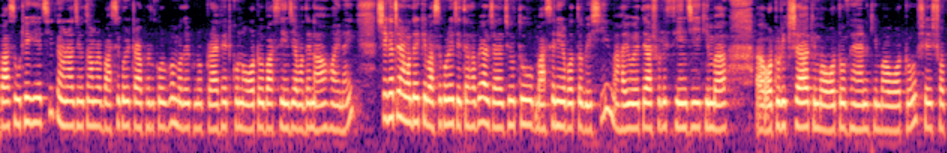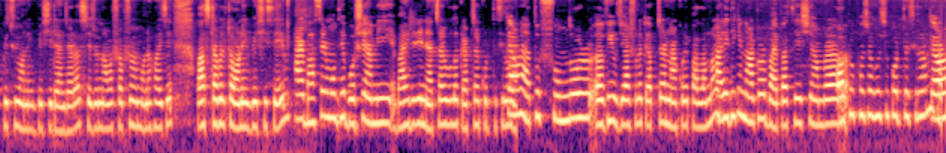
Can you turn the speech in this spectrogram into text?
বাসে উঠে গিয়েছি। কেননা যেহেতু আমরা বাসে করে ট্রাভেল করব আমাদের কোনো প্রাইভেট কোনো অটো বা সিএনজি আমাদের নেওয়া হয় নাই। সেক্ষেত্রে আমাদেরকে বাসে করে যেতে হবে। আর যা- যেহেতু বাসে নিরাপত্তা বেশি হাইওয়েতে আসলে সিএনজি কিংবা অটো রিক্সা কিংবা অটো ভ্যান কিংবা অটো সেই সব কিছুই অনেক বেশি ডেঞ্জারাস সেজন্য আমার সবসময় মনে হয় যে বাস ট্রাভেলটা অনেক বেশি সেফ আর বাসের মধ্যে বসে আমি বাইরের এই নেচারগুলো ক্যাপচার করতেছিলাম। কারণ এত সুন্দর ভিউ যে আসলে ক্যাপচার না করে পারলাম না। আর এদিকে নাটোর বাইপাসে এসে আমরা অটো খোঁজাখুঁজি করতেছিলাম। কারণ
